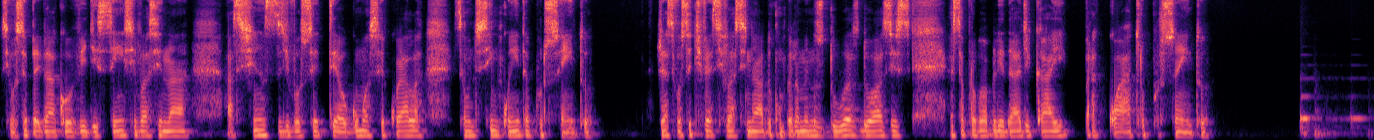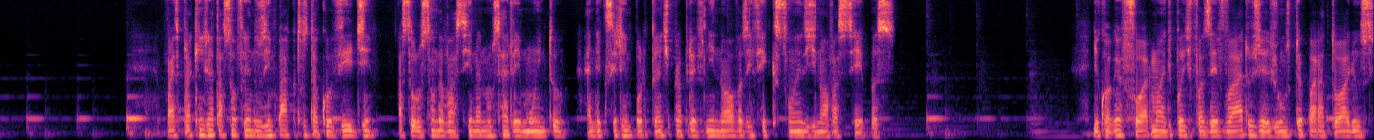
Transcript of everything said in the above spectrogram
Se você pegar a Covid sem se vacinar, as chances de você ter alguma sequela são de 50%. Já se você tivesse vacinado com pelo menos duas doses, essa probabilidade cai para 4%. Mas para quem já está sofrendo os impactos da Covid, a solução da vacina não serve muito, ainda que seja importante para prevenir novas infecções de novas cepas. De qualquer forma, depois de fazer vários jejuns preparatórios,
